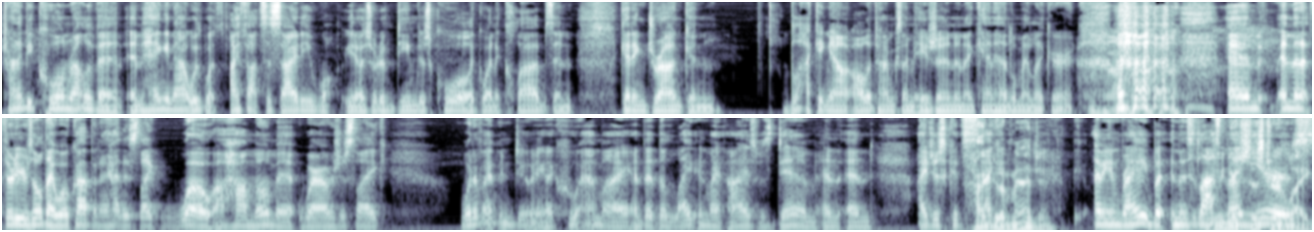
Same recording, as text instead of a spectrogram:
trying to be cool and relevant and hanging out with what I thought society, you know, sort of deemed as cool, like going to clubs and getting drunk and blacking out all the time because I'm Asian and I can't handle my liquor. and and then at 30 years old, I woke up and I had this like whoa aha moment where I was just like, what have I been doing? Like who am I? And that the light in my eyes was dim and and I just could. Hard I to could, imagine. I mean, right? But in this last You nine your sister years, like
